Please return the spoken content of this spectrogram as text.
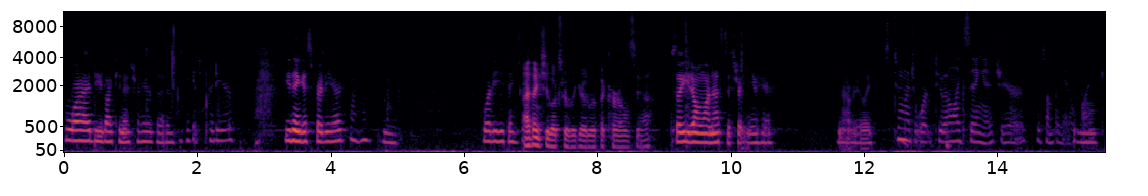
Why do you like your natural hair better? I think it's prettier. You think it's prettier? Mhm. Hmm. What do you think? I think she looks really good with the curls, yeah. So you don't want us to straighten your hair? Not really. It's too much work too. I don't like sitting in a chair for something I don't No. like.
